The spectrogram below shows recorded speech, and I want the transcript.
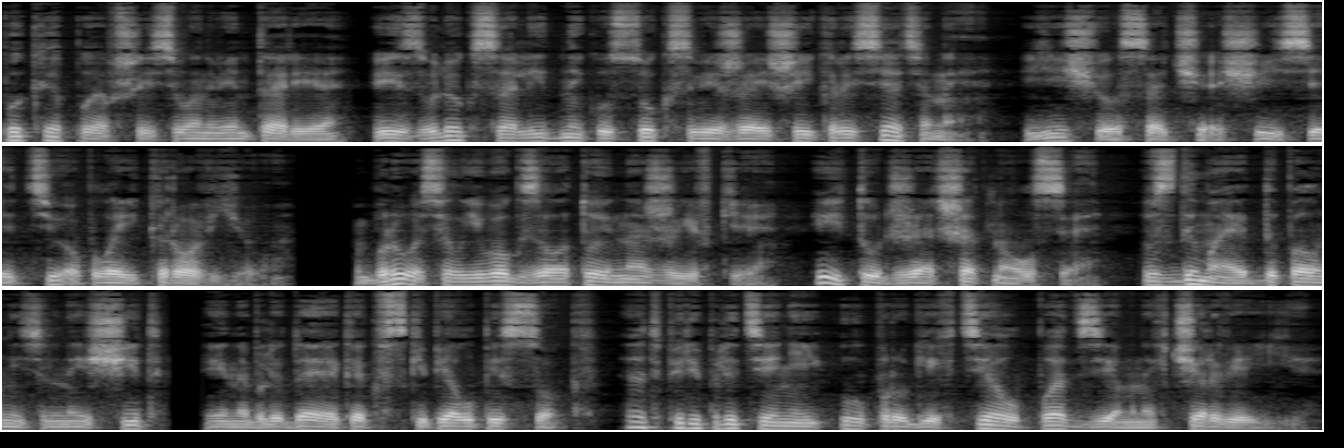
Покопавшись в инвентаре, извлек солидный кусок свежайшей крысятины, еще сочащейся теплой кровью бросил его к золотой наживке и тут же отшатнулся, вздымая дополнительный щит и наблюдая, как вскипел песок от переплетений упругих тел подземных червей.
